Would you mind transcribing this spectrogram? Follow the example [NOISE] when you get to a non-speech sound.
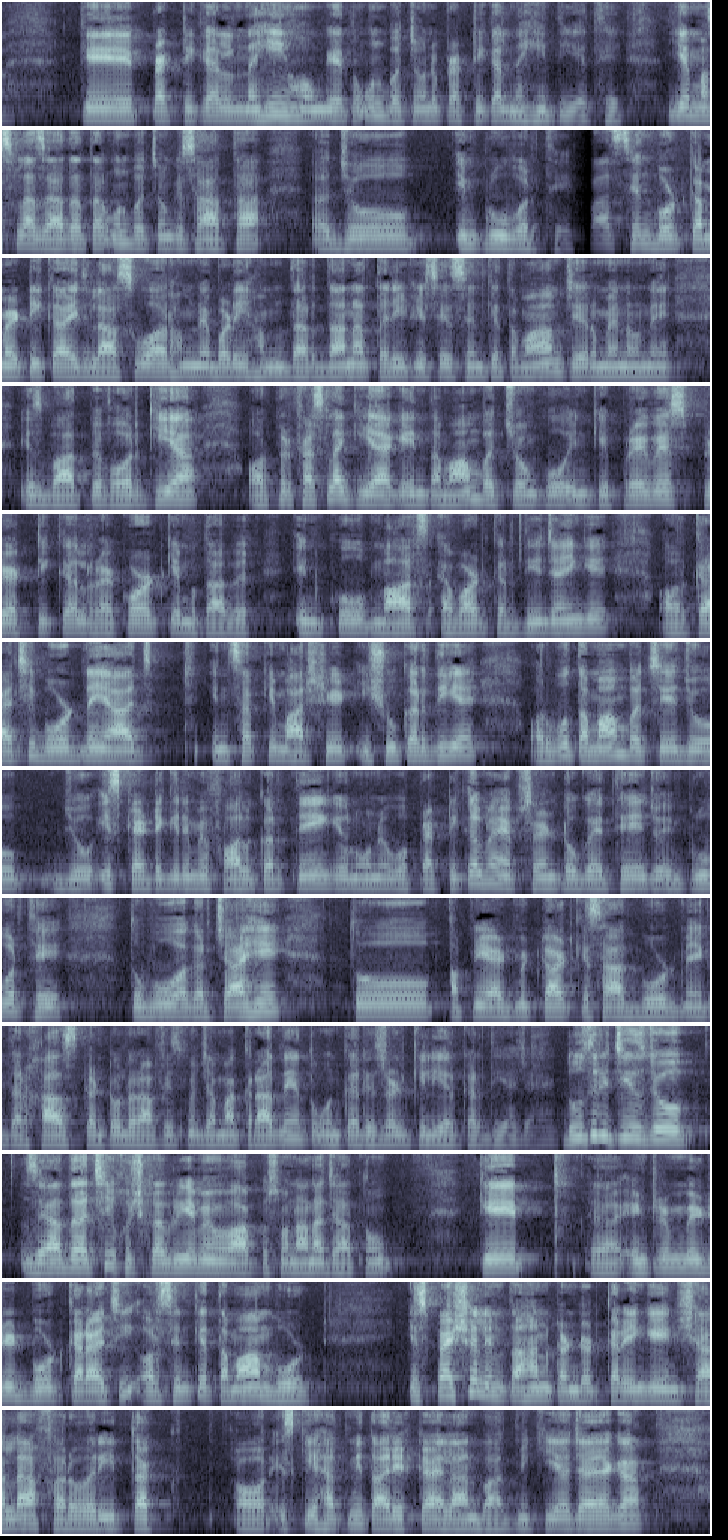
कि प्रैक्टिकल नहीं होंगे तो उन बच्चों ने प्रैक्टिकल नहीं दिए थे। ये मसला ज़्यादातर उन बच्चों के साथ था, जो इम्प्रूवर थे। बाद सिंध बोर्ड कमेटी का इजलास हुआ और हमने बड़ी हमदर्दाना तरीके से सिंध के तमाम चेयरमैनों ने इस बात पे गौर किया और फिर फैसला किया कि इन तमाम बच्चों को इनके प्रेवियस प्रैक्टिकल रिकॉर्ड के मुताबिक इनको मार्क्स अवार्ड कर दिए जाएँगे और कराची बोर्ड ने आज इन सब की मार्कशीट इशू कर दी है और वो तमाम बच्चे जो जो इस कैटेगरी में फॉल करते हैं कि उन्होंने वो प्रैक्टिकल में एबसेंट हो गए थे, जो इम्प्रूवर थे तो वो अगर चाहें तो अपने एडमिट कार्ड के साथ बोर्ड में एक दरख्वास्त कंट्रोलर ऑफ़िस में जमा करा दें तो उनका रिज़ल्ट क्लियर कर दिया जाए दूसरी चीज़ जो ज़्यादा अच्छी खुशखबरी है, मैं आपको सुनाना चाहता हूँ कि इंटरमीडिएट बोर्ड कराची और सिंध के तमाम बोर्ड स्पेशल इम्तहान कंडक्ट करेंगे इन फरवरी तक। और इसकी हतमी तारीख का ऐलान बाद में किया जाएगा।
